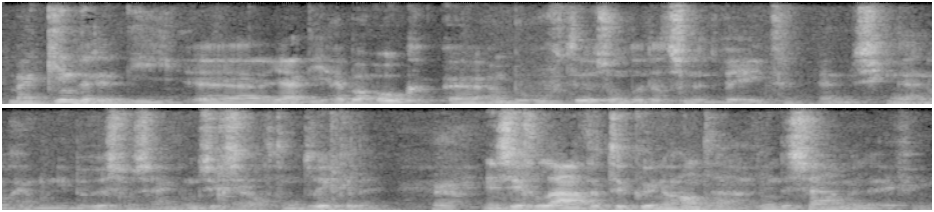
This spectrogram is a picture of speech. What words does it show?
Mijn kinderen die, uh, ja, die hebben ook een behoefte, zonder dat ze het weten en misschien daar nog helemaal niet bewust van zijn, om zichzelf te ontwikkelen. En zich later te kunnen handhaven in de samenleving.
